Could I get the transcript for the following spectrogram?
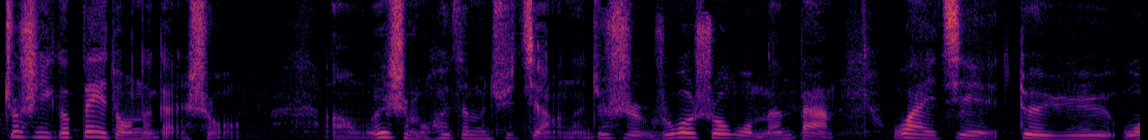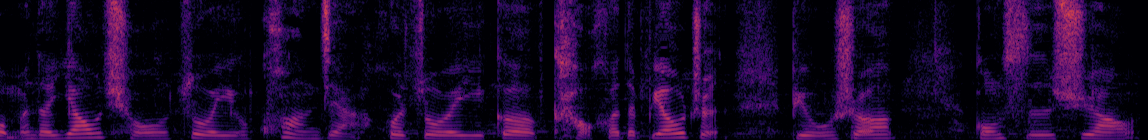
就是一个被动的感受。啊，为什么会这么去讲呢？就是如果说我们把外界对于我们的要求作为一个框架，或者作为一个考核的标准，比如说公司需要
